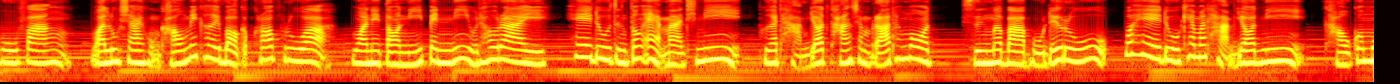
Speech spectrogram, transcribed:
บูฟัง ว่าลูกชายของเขาไม่เคยบอกกับครอบครัว ว่าในตอนนี้เป็นหนี้อยู่เท่าไหร่เฮดูจึงต้องแอบมาที่นี่ เพื่อถามยอดค้างชำระทั้งหมด ซึ่งเมื่อบาบูได้รู้ว่าเฮดูแค่มาถามยอดหนี้ เขาก็โม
